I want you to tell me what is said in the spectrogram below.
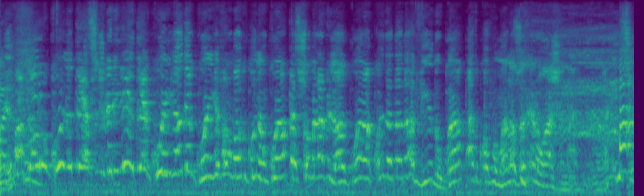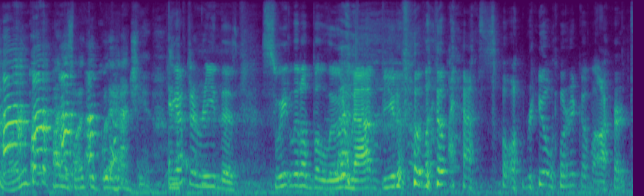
Ele fala, o cu não tem essa de ninguém tem cu, ninguém tem cu, ninguém fala mal do cu, não. O cu é uma pessoa maravilhosa, o cu é uma coisa da, da vida, o cu é uma parte do corpo humano, a zona erógena. Não é isso, não. Eu não tô preocupado nesse momento com o cu da Renatinha. You have to read this. Sweet little balloon, not beautiful little asshole. Real work of art.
